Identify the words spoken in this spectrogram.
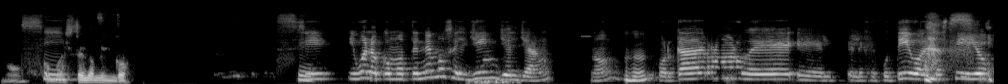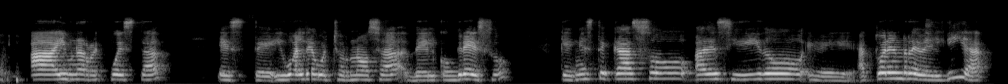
¿no? Sí. Como este domingo. Sí. sí. y bueno, como tenemos el yin y el yang, ¿no? Uh -huh. Por cada error del de el, el Ejecutivo de Castillo hay una respuesta este, igual de bochornosa del Congreso, que en este caso ha decidido eh, actuar en rebeldía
